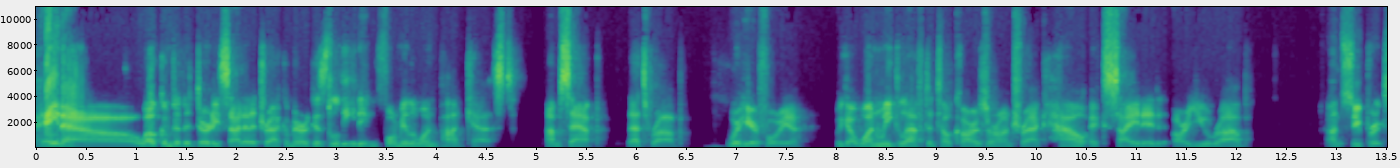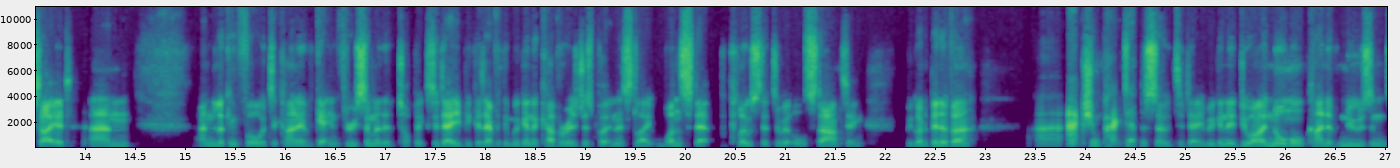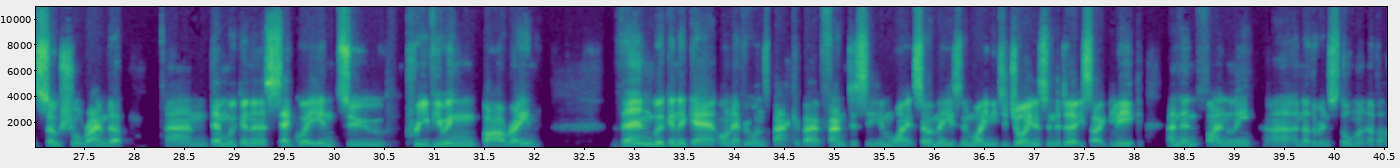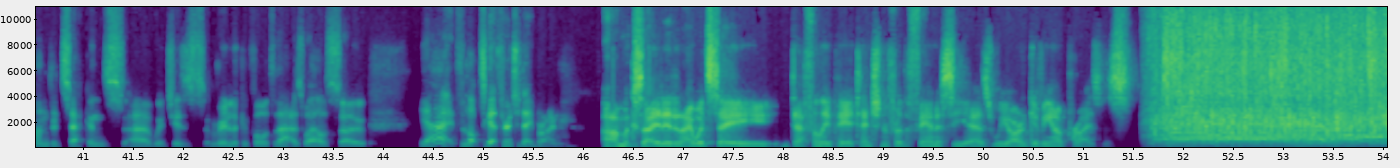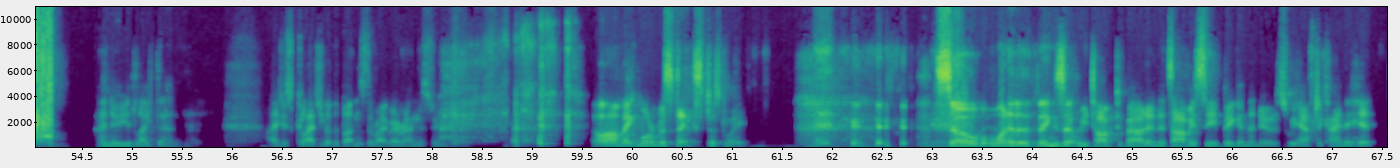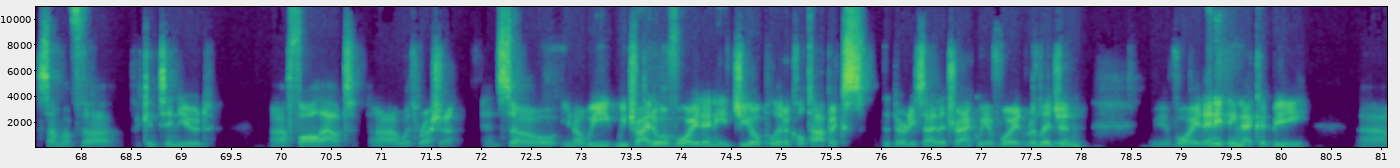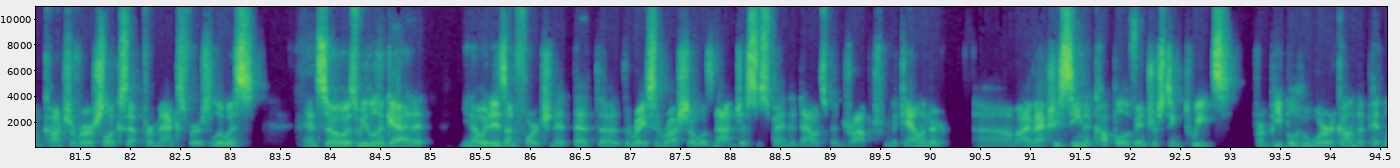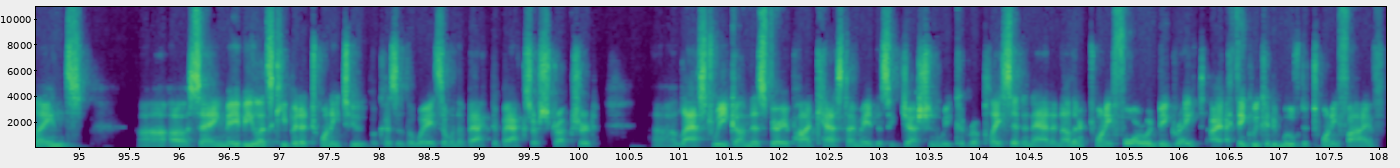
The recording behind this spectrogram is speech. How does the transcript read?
Hey now, welcome to the Dirty Side of the Track, America's leading Formula One podcast. I'm Sap. That's Rob. We're here for you. We got one week left until cars are on track. How excited are you, Rob? I'm super excited. Um, and looking forward to kind of getting through some of the topics today because everything we're going to cover is just putting us like one step closer to it all starting. We've got a bit of a uh, action-packed episode today. We're going to do our normal kind of news and social roundup, and then we're going to segue into previewing Bahrain. Then we're going to get on everyone's back about fantasy and why it's so amazing and why you need to join us in the Dirty Side League. And then finally, uh, another installment of 100 Seconds, uh, which is really looking forward to that as well. So, yeah, it's a lot to get through today, Brian. I'm excited, and I would say definitely pay attention for the fantasy as we are giving out prizes. I knew you'd like that. I'm just glad you got the buttons the right way around this week. oh, I'll make more mistakes. Just wait. so one of the things that we talked about, and it's obviously big in the news, we have to kind of hit some of the, the continued uh, fallout uh, with Russia. And so, you know, we we try to avoid any geopolitical topics, the dirty side of the track. We avoid religion. We avoid anything that could be um, controversial, except for Max versus Lewis. And so, as we look at it, you know, it is unfortunate that the the race in Russia was not just suspended. Now it's been dropped from the calendar. Um, I've actually seen a couple of interesting tweets from people who work on the pit lanes uh, uh, saying maybe let's keep it at 22 because of the way some of the back to backs are structured. Uh, last week on this very podcast, I made the suggestion we could replace it and add another. 24 would be great. I, I think we could move to 25.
